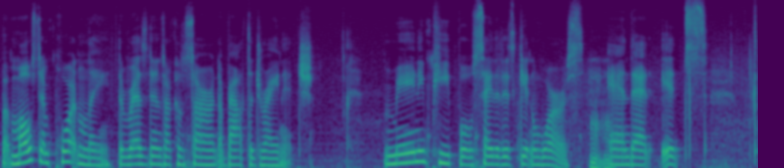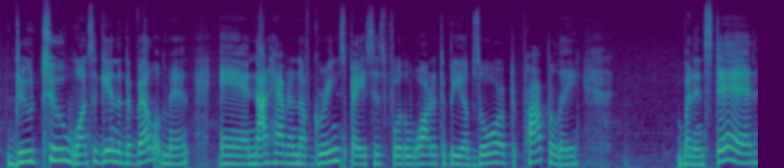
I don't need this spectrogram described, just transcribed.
But most importantly, the residents are concerned about the drainage. Many people say that it's getting worse mm-hmm. and that it's due to once again the development and not having enough green spaces for the water to be absorbed properly. But instead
